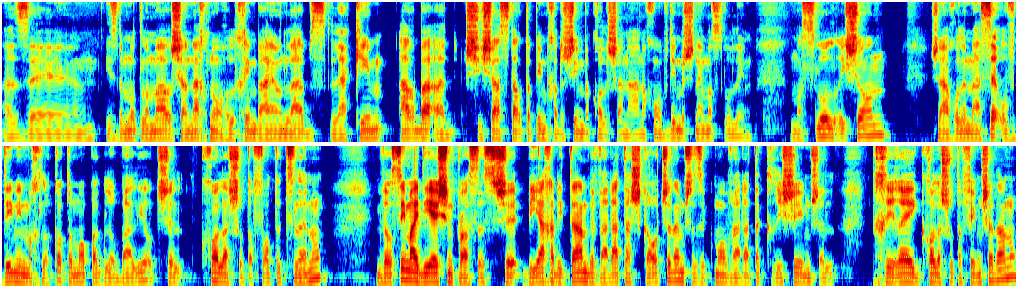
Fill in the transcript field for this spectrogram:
אז uh, הזדמנות לומר שאנחנו הולכים ב-ion labs להקים 4 עד 6 סטארט-אפים חדשים בכל שנה. אנחנו עובדים בשני מסלולים. מסלול ראשון, שאנחנו למעשה עובדים עם מחלקות המו"פ הגלובליות של כל השותפות אצלנו, ועושים ideation process שביחד איתם בוועדת ההשקעות שלהם, שזה כמו ועדת הכרישים של בכירי כל השותפים שלנו,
